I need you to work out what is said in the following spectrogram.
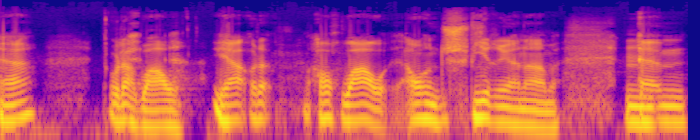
Ja. Oder Wow. Ja, oder auch Wow, auch ein schwieriger Name. Mhm. Ähm,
